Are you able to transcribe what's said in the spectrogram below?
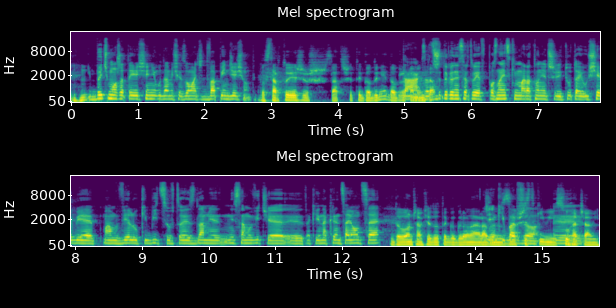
mhm. i być może tej jesieni uda mi się złamać 2,50. Bo startujesz już za 3 tygodnie, dobrze tak, pamiętam? Tak, za 3 tygodnie startuję w poznańskim maratonie, czyli tutaj u siebie mam wielu kibiców. To jest dla mnie niesamowicie y, takie nakręcające. Dołączam się do tego grona razem Dzięki ze bardzo. wszystkimi y, słuchaczami.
